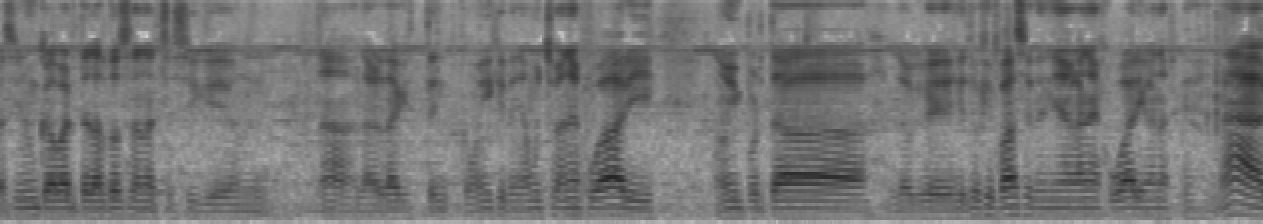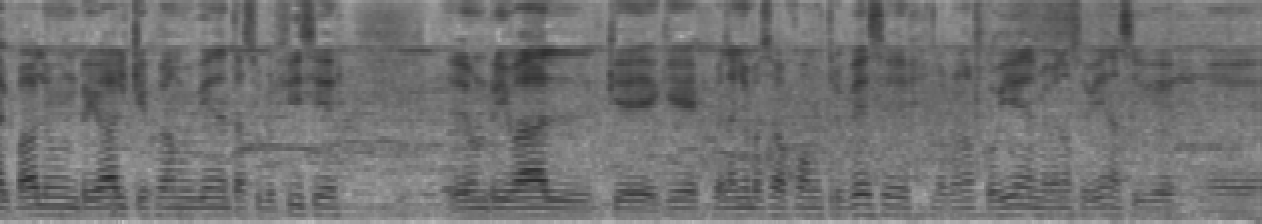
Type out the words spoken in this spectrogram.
casi nunca parte a las 12 de la noche, así que nada, la verdad que como dije tenía muchas ganas de jugar y no me importaba lo que, lo que pase, tenía ganas de jugar y ganas. Nada, Pablo es un rival que juega muy bien en esta superficie, es un rival que, el año pasado jugamos tres veces, lo conozco bien, me conoce bien, así que eh,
